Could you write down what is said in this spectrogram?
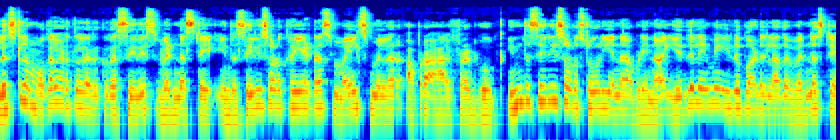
லிஸ்ட்ல முதல் இடத்துல இருக்கிற சீரிஸ் வெட்னஸ்டே இந்த சீரிஸோட கிரியேட்டர்ஸ் மைல்ஸ் மில்லர் அப்புறம் ஆல்ஃபிரட் குக் இந்த சீரிஸோட ஸ்டோரி என்ன அப்படின்னா எதுலையுமே ஈடுபாடு இல்லாத வெட்னஸ்டே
